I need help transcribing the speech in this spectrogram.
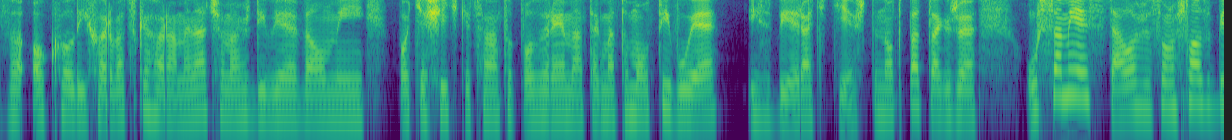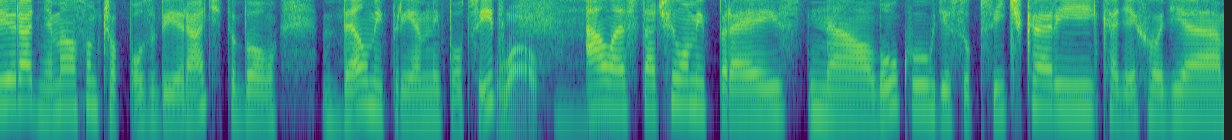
v okolí chorvatského ramena, čo ma vždy vie veľmi potešiť, keď sa na to pozriem a tak ma to motivuje ísť zbierať tiež ten odpad, takže už sa mi aj stalo, že som šla zbierať, nemala som čo pozbierať, to bol veľmi príjemný pocit, wow. ale stačilo mi prejsť na lúku, kde sú psíčkari, kade chodia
